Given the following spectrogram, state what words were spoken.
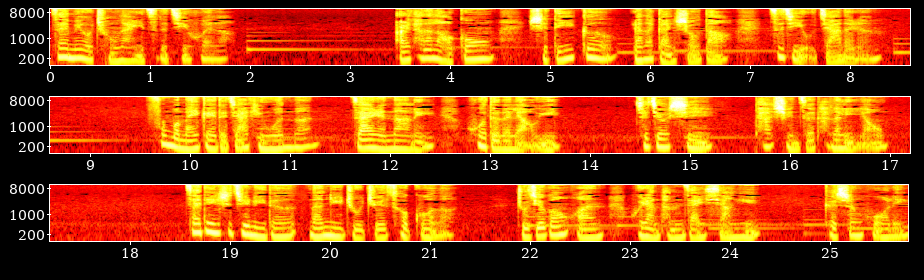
再没有重来一次的机会了。而她的老公是第一个让她感受到自己有家的人。父母没给的家庭温暖，在爱人那里获得了疗愈，这就是他选择他的理由。在电视剧里的男女主角错过了，主角光环会让他们再相遇，可生活里，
